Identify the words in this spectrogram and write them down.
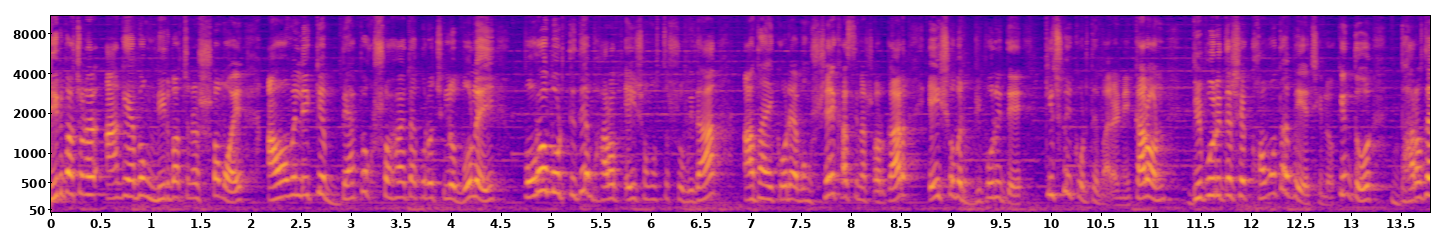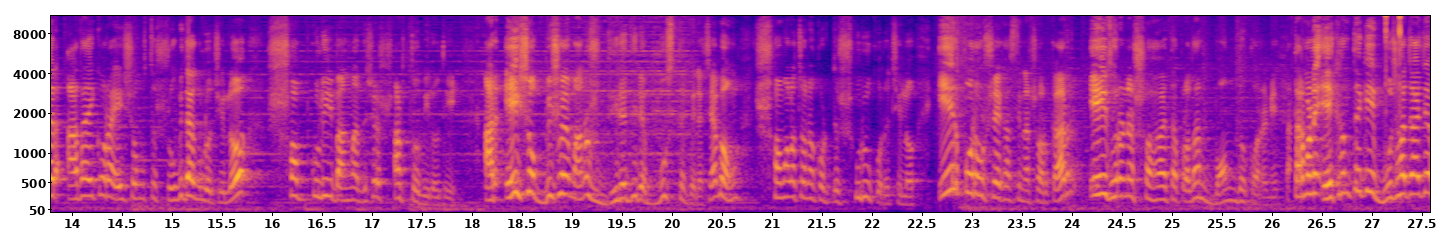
নির্বাচনের আগে এবং নির্বাচনের সময় আওয়ামী লীগকে ব্যাপক সহায়তা করেছিল বলেই পরবর্তীতে ভারত এই সমস্ত সুবিধা আদায় করে এবং শেখ হাসিনা সরকার এইসবের বিপরীতে কিছুই করতে পারেনি। কারণ বিপরীতে সে ক্ষমতা পেয়েছিল, কিন্তু ভারতের আদায় করা এই সমস্ত সুবিধাগুলো ছিল সবগুলোই বাংলাদেশের স্বার্থ বিরোধী আর এইসব বিষয় মানুষ ধীরে ধীরে বুঝতে পেরেছে এবং সমালোচনা করতে শুরু করেছিল। এরপরও শেখ হাসিনা সরকার এই ধরনের সহায়তা প্রদান বন্ধ করেনি। তার মানে এখান থেকেই বোঝা যায় যে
